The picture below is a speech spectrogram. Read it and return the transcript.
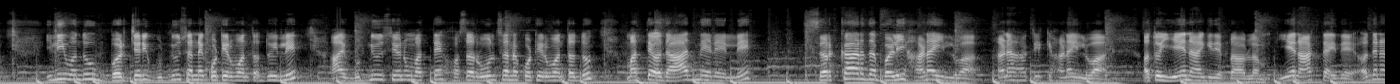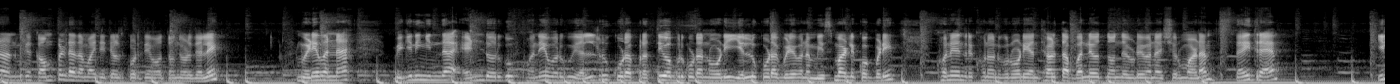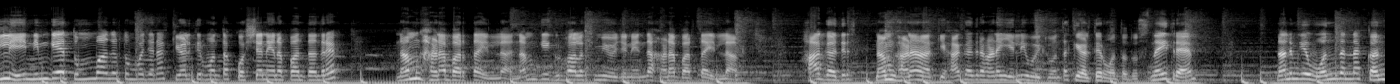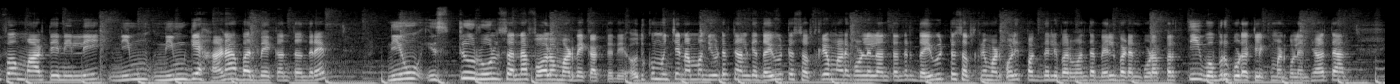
ಇಲ್ಲಿ ಒಂದು ಭರ್ಜರಿ ಗುಡ್ ನ್ಯೂಸನ್ನೇ ಕೊಟ್ಟಿರುವಂಥದ್ದು ಇಲ್ಲಿ. ಆ ಗುಡ್ ನ್ಯೂಸ್ ಏನು ಮತ್ತೆ? ಹೊಸ ರೂಲ್ಸ್ ಅನ್ನ ಕೊಟ್ಟಿರುವಂಥದ್ದು ಮತ್ತೆ ಅದಾದಮೇಲೆ ಇಲ್ಲಿ ಸರ್ಕಾರದ ಬಳಿ ಹಣ ಇಲ್ವಾ? ಹಣ ಹಾಕಲಿಕ್ಕೆ ಹಣ ಇಲ್ವಾ? ಅಥವಾ ಏನಾಗಿದೆ ಪ್ರಾಬ್ಲಮ್? ಏನಾಗ್ತಾ ಇದೆ? ಅದನ್ನ ನಾನು ನಿಮಗೆ ಕಂಪ್ಲೀಟ್ ಆದ ಮಾಹಿತಿ ತಿಳಿಸ್ಕೊಡ್ತೀನಿ ಮತ್ತೊಂದು ವಿಡಿಯೋದಲ್ಲಿ. ವಿಡಿಯೋವನ್ನು ಬಿಗಿನಿಂಗಿಂದ ಎಂಡ್ವರೆಗೂ ಕೊನೆವರೆಗೂ ಎಲ್ಲರೂ ಕೂಡ ಪ್ರತಿಯೊಬ್ಬರು ಕೂಡ ನೋಡಿ, ಎಲ್ಲೂ ಕೂಡ ವಿಡಿಯೋವನ್ನು ಮಿಸ್ ಮಾಡ್ಲಿಕ್ಕೆ ಹೋಗ್ಬೇಡಿ. ಕೊನೆ ಅಂದರೆ ಕೊನೆವರೆಗೂ ನೋಡಿ ಅಂತ ಹೇಳ್ತಾ ಬನ್ನಿ ಹೊತ್ತೊಂದು ವಿಡಿಯೋವನ್ನು ಶುರು ಮಾಡೋಣ. ಸ್ನೇಹಿತರೆ, ಇಲ್ಲಿ ನಿಮಗೆ ತುಂಬ ಅಂದ್ರೆ ತುಂಬ ಜನ ಕೇಳ್ತಿರುವಂಥ ಕ್ವಶನ್ ಏನಪ್ಪ ಅಂತಂದರೆ, ನಮ್ಗೆ ಹಣ ಬರ್ತಾ ಇಲ್ಲ. ನಮಗೆ ಗೃಹಲಕ್ಷ್ಮಿ ಯೋಜನೆಯಿಂದ ಹಣ ಬರ್ತಾ ಇಲ್ಲ. ಹಾಗಾದ್ರೆ ನಮ್ಗೆ ಹಣ ಹಾಕಿ, ಹಾಗಾದ್ರೆ ಹಣ ಎಲ್ಲಿ ಹೋಯ್ತು ಅಂತ ಕೇಳ್ತಿರುವಂಥದ್ದು. ಸ್ನೇಹಿತರೆ, ನಾನು ನಿಮಗೆ ಒಂದನ್ನು ಕನ್ಫರ್ಮ್ ಮಾಡ್ತೀನಿ ಇಲ್ಲಿ. ನಿಮ್, ನಿಮಗೆ ಹಣ ಬರಬೇಕಂತಂದ್ರೆ ನೀವು ಇಷ್ಟು ರೂಲ್ಸನ್ನು ಫಾಲೋ ಮಾಡಬೇಕಾಗ್ತದೆ. ಅದಕ್ಕೂ ಮುಂಚೆ ನಮ್ಮೊಂದು ಯೂಟ್ಯೂಬ್ ಚಾನಲ್ಗೆ ದಯವಿಟ್ಟು ಸಬ್ಸ್ಕ್ರೈಬ್ ಮಾಡ್ಕೊಳ್ಳಿಲ್ಲ ಅಂತಂದ್ರೆ ದಯವಿಟ್ಟು ಸಬ್ಸ್ಕ್ರೈಬ್ ಮಾಡ್ಕೊಳ್ಳಿ. ಪಕ್ಕದಲ್ಲಿ ಬರುವಂಥ ಬೆಲ್ ಬಟನ್ ಕೂಡ ಪ್ರತಿ ಒಬ್ಬರು ಕೂಡ ಕ್ಲಿಕ್ ಮಾಡ್ಕೊಳ್ಳಿ ಅಂತ ಹೇಳ್ತಾ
